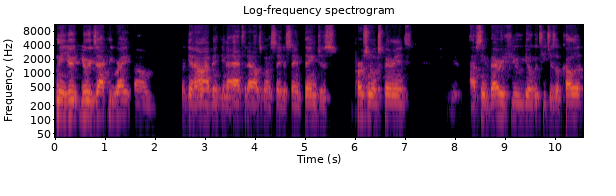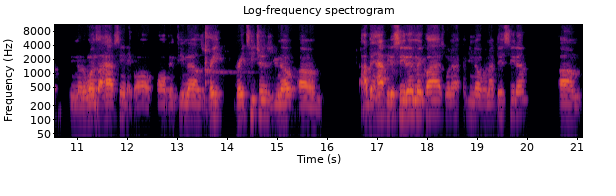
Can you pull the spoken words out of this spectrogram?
I mean, you're you're exactly right. Um, again, I don't have anything to add to that. I was going to say the same thing, just personal experience. I've seen very few yoga teachers of color. You know, the ones I have seen, they've all all been females. Great, great teachers. You know, um, I've been happy to see them in class when I, you know, when I did see them. Um,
